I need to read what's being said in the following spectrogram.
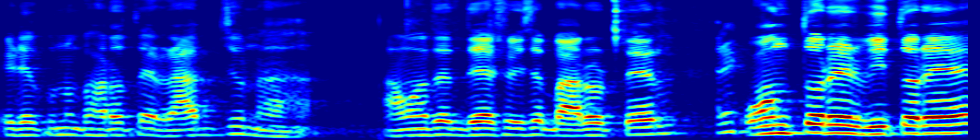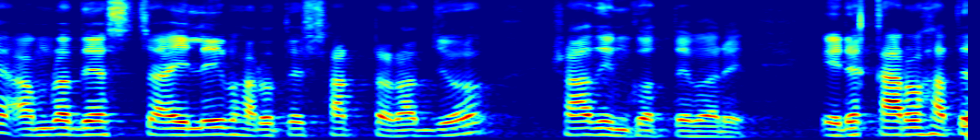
এটা কোনো ভারতের রাজ্য না। আমাদের দেশ হয়েছে ভারতের অন্তরের ভিতরে আমরা দেশ চাইলেই ভারতের সাতটা রাজ্য স্বাধীন করতে পারে। এটা কারও হাতে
